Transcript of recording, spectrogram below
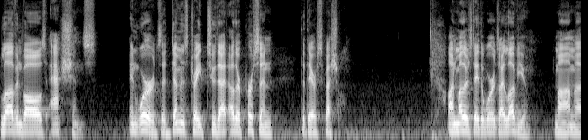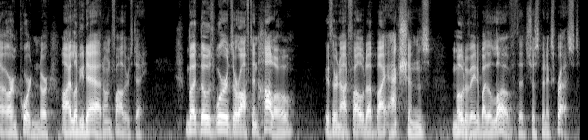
Love involves actions and words that demonstrate to that other person that they are special. On Mother's Day, the words, I love you, Mom, uh, are important, or I love you, Dad, on Father's Day. But those words are often hollow if they're not followed up by actions motivated by the love that's just been expressed.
